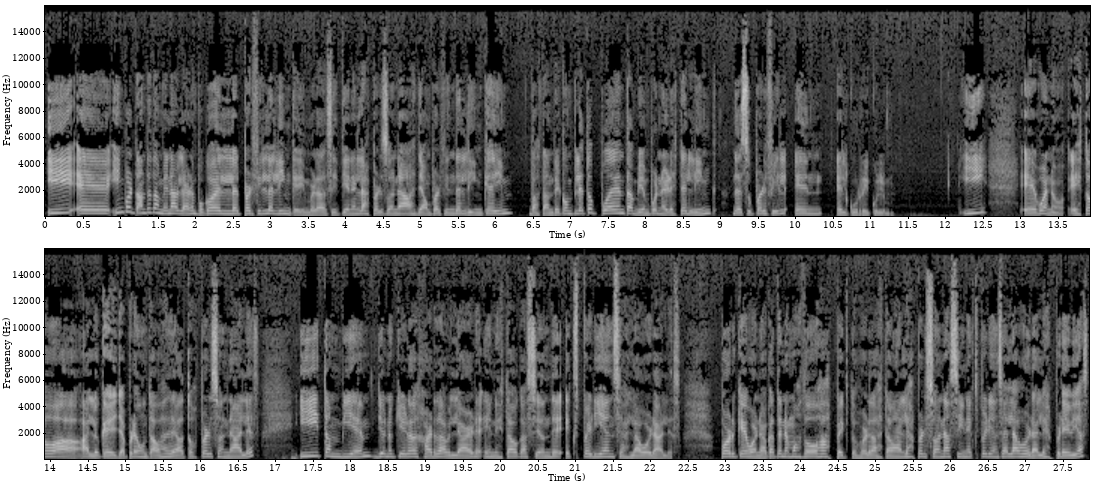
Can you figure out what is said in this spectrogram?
Y eh, importante también hablar un poco del, perfil de LinkedIn, ¿verdad? Si tienen las personas ya un perfil de LinkedIn bastante completo, pueden también poner este link de su perfil en el currículum. Y eh, bueno, esto a, a, lo que ya preguntabas de datos personales. Y también yo no quiero dejar de hablar en esta ocasión de experiencias laborales porque bueno, acá tenemos dos aspectos, ¿verdad? Estaban las personas sin experiencias laborales previas,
